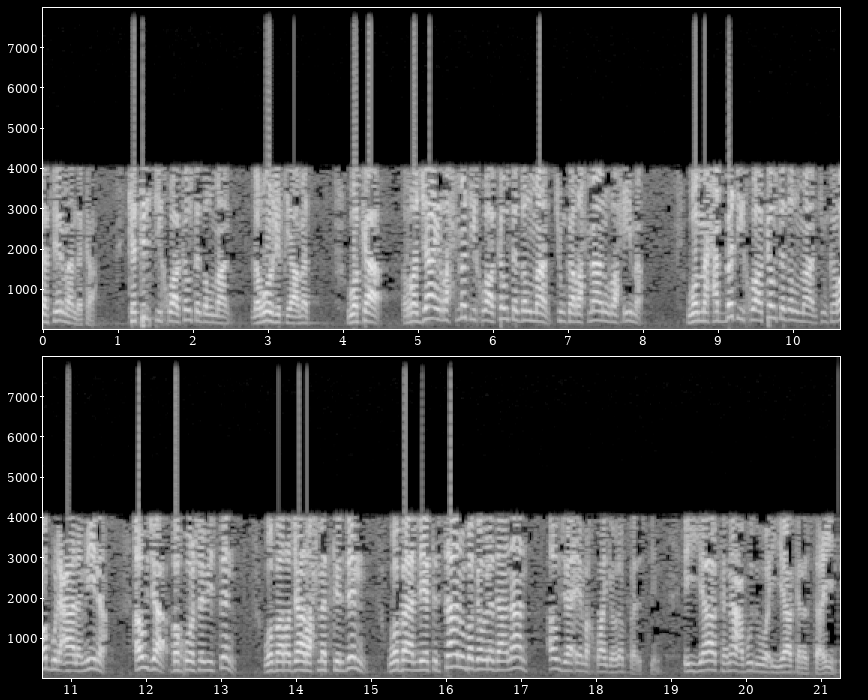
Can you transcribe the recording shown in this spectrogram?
جا فێرمان دەکا کە ترسی خوا کەوتە دڵمان لە ڕۆژی قیامەت وەکە ڕجای ڕەحمەتی خوا کەوتە دڵمان چونکە ڕەحمان و ڕەحیمە ومحەبەتی خوا کەوتە دڵمان چونکە ڕب العالمینە. ئەوجا بەخۆشەویستن و بە ڕجا ڕەحمەتکردن و بە لێترسان و بە گەورەدانان ئەو جا ئێمە خوای گەورە بپەرستین. إياك نعبد وإياك نستعين.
